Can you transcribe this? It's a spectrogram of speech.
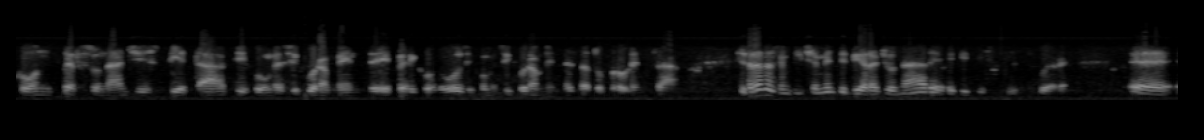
con personaggi spietati come sicuramente e pericolosi come sicuramente è stato Provenzano. Si tratta semplicemente di ragionare e di distinguere eh,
